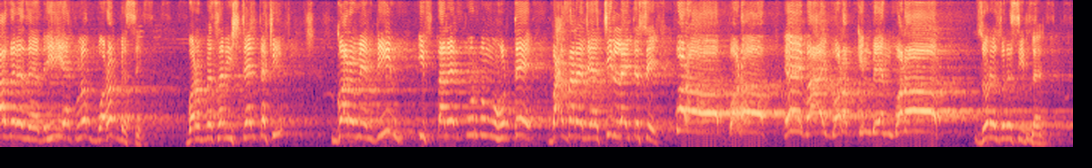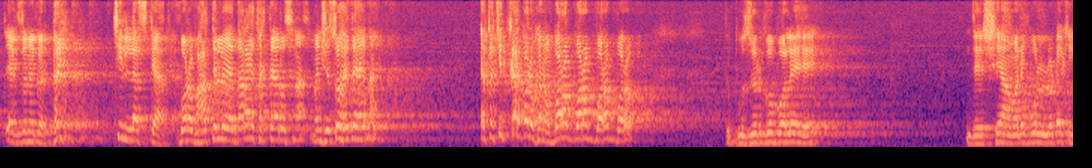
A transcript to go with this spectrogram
বাজারে যায় দেখি এক লোক বরফ বেচে বরফ বেচার স্টাইলটা কি? গরমের দিন, ইফতারের পূর্ব মুহূর্তে বাজারে যায়, চিল্লাইতেছে, বরফ বরফ, এই ভাই বরফ কিনবেন, বরফ! জোরে জোরে চিল্লায়। একজনে কয়, হেই, চিল্লাস কা? বরফ হাতে লইয়া দাঁড়ায় থাকতে আরস না, মানুষের চোহে দেয় না? এত চিৎকার করো কেন? বরফ বরফ বরফ বরফ। তো বুজুর্গ বলে যে সে আমারে বললোটা কি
